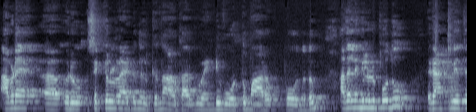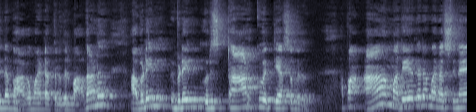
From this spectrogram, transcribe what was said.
അവിടെ ഒരു സെക്യുലറായിട്ട് നിൽക്കുന്ന ആൾക്കാർക്ക് വേണ്ടി വോട്ട് മാറി പോകുന്നതും അതല്ലെങ്കിൽ ഒരു പൊതു രാഷ്ട്രീയത്തിന്റെ ഭാഗമായിട്ട് അത്തരത്തിൽ അതാണ് അവിടെയും ഇവിടെയും ഒരു സ്റ്റാർക്ക് വ്യത്യാസം വരുന്നത്. അപ്പൊ ആ മതേതര മനസ്സിനെ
